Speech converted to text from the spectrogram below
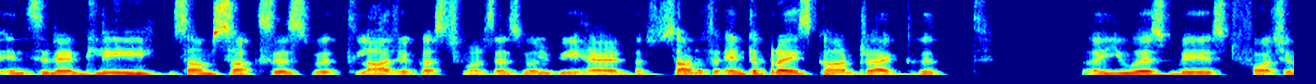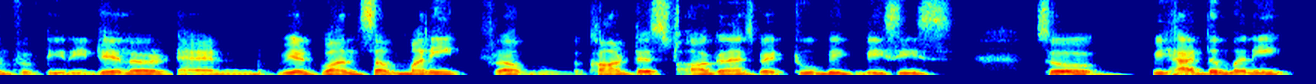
incidentally some success with larger customers as well. We had a sort of enterprise contract with a US based Fortune 50 retailer, and we had won some money from a contest organized by two big VCs. So we had the money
